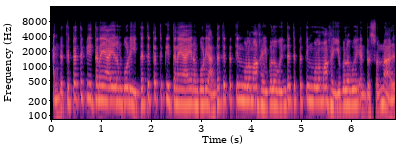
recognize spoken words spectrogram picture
அந்த திட்டத்துக்கு இத்தனை ஆயிரம் கோடி இந்த திட்டத்துக்கு இத்தனை ஆயிரம் கோடி அந்த திட்டத்தின் மூலமாக இவ்வளவு இந்த திட்டத்தின் மூலமாக இவ்வளவு என்று சொன்னால்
